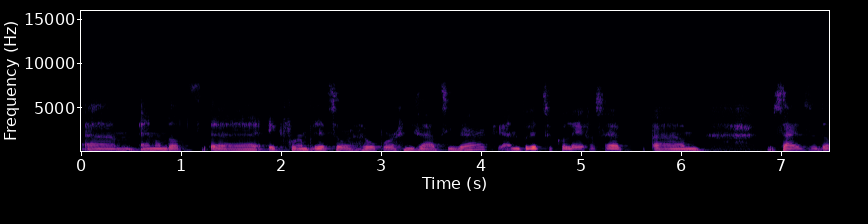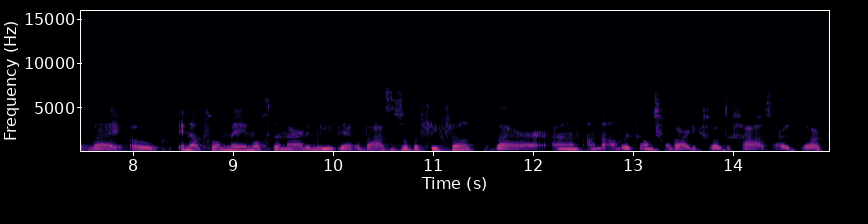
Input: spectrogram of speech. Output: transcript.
Um, en omdat uh, ik voor een Britse hulporganisatie werk en Britse collega's heb, um, zeiden ze dat wij ook in elk geval mee mochten naar de militaire basis op het vliegveld, waar um, aan de andere kant van waar die grote chaos uitbrak.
